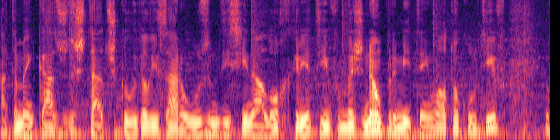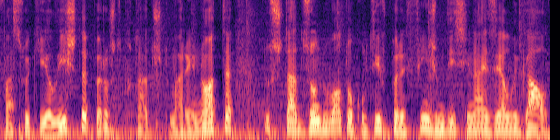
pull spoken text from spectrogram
Há também casos de estados que legalizaram o uso medicinal ou recreativo, mas não permitem o autocultivo. Eu faço aqui a lista para os deputados tomarem nota dos estados onde o autocultivo para fins medicinais é legal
